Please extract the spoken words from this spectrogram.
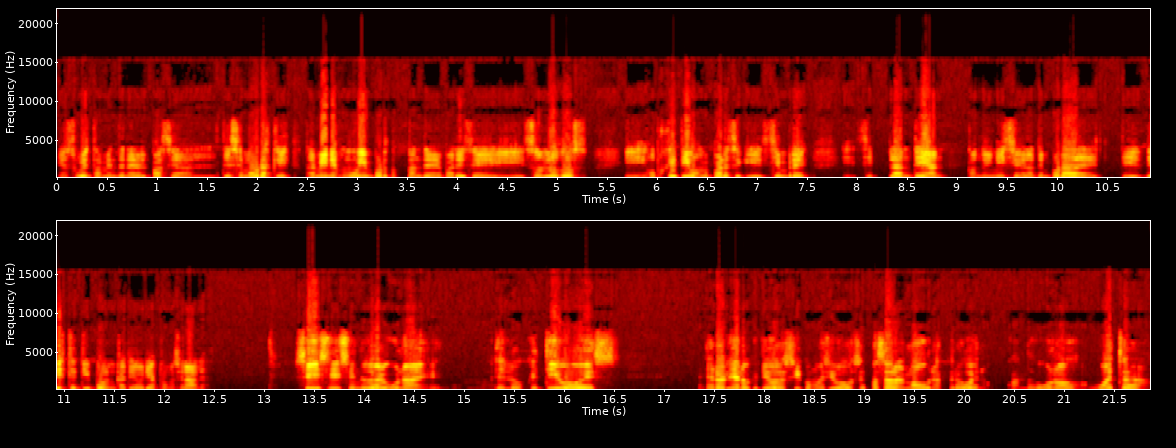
y a su vez también tener el pase al TC Mouras, que también es muy importante, me parece, y son los dos eh, objetivos, me parece, que siempre eh, se plantean cuando inicia una temporada de, este tipo en categorías promocionales. Sí, sí, sin duda alguna. Eh, el objetivo es, en realidad el objetivo, así como decís vos, es pasar al Mouras, pero bueno, cuando uno muestra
